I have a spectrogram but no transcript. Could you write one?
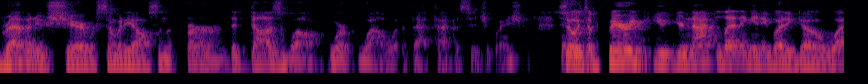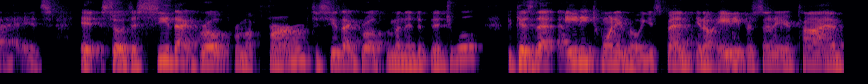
revenue share with somebody else in the firm that does well work well with that type of situation. So it's a very you, you're not letting anybody go away. It's it so to see that growth from a firm to see that growth from an individual because that 80 20 rule you spend you know 80% of your time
